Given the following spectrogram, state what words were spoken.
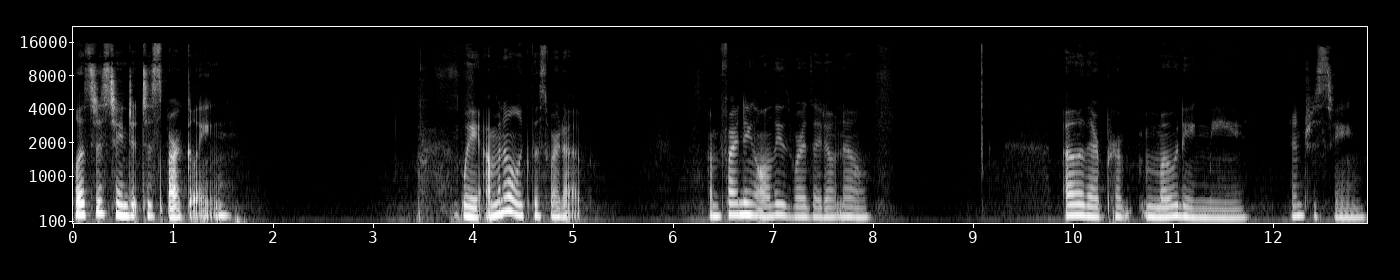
Let's just change it to sparkling. Wait, I'm going to look this word up. I'm finding all these words I don't know. Oh, they're promoting me. Interesting.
